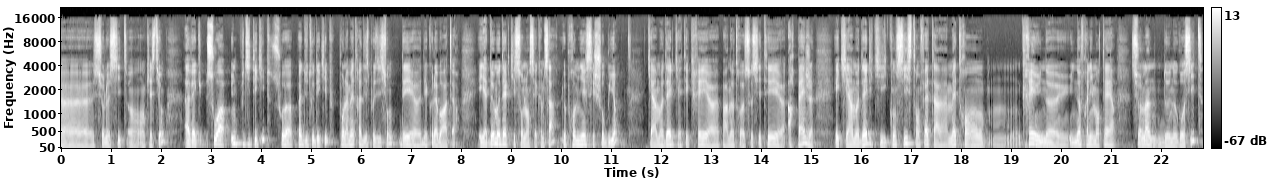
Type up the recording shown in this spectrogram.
euh, sur le site en, question avec soit une petite équipe, soit pas du tout d'équipe, pour la mettre à disposition des, euh, des collaborateurs. Et il y a deux modèles qui sont lancés comme ça. Le premier, c'est Chaud Bouillant qui est un modèle qui a été créé euh, par notre société euh, Arpège et qui est un modèle qui consiste en fait à mettre en créer une, une offre alimentaire sur l'un de nos gros sites,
